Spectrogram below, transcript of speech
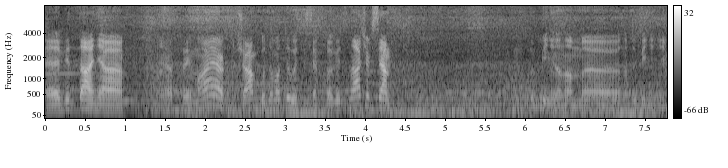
е, Вітання е, приймає, хоча будемо дивитися, хто відзначився. Дубініна нам на Дубініні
